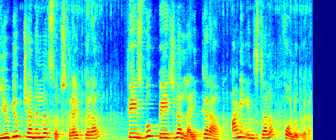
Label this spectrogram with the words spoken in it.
यूट्यूब चॅनलला सबस्क्राईब करा फेसबुक पेजला लाईक करा आणि इन्स्टाला फॉलो करा.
